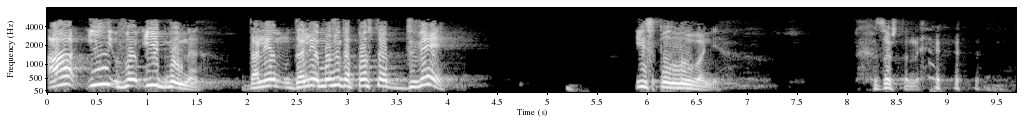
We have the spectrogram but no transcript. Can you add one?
а и во иднина. Дали, дали може да постојат две исполнувања? Зошто не?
